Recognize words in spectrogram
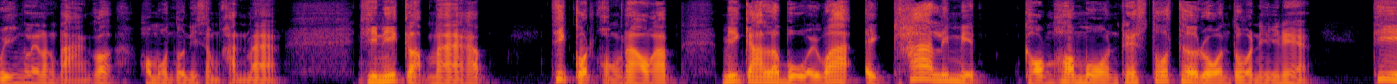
วิงอะไรต่างๆ ก็ฮอร์โมนตัวนี้สำคัญมาก ทีนี้กลับมาครับที่กฎของเราครับ มีการระบุไว้ว่าไอ้ค่า limit ของฮอร์โมนเทสโทสเตอโรนตัวนี้เนี่ยที่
